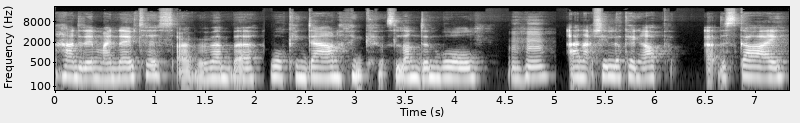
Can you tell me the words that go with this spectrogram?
handed in my notice i remember walking down i think it was london wall mm-hmm. and actually looking up at the sky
